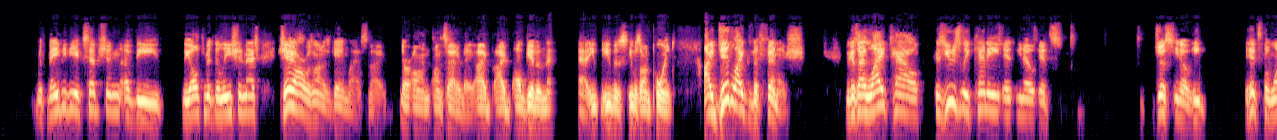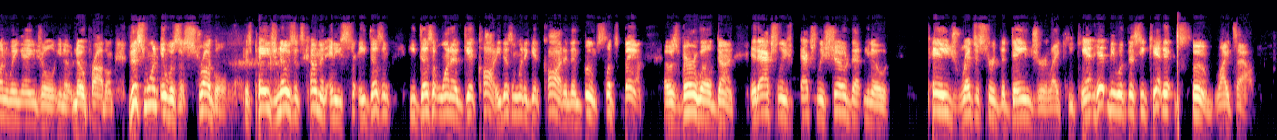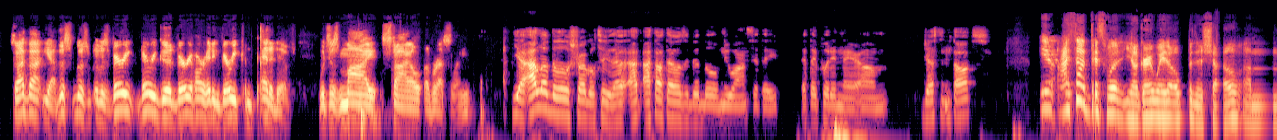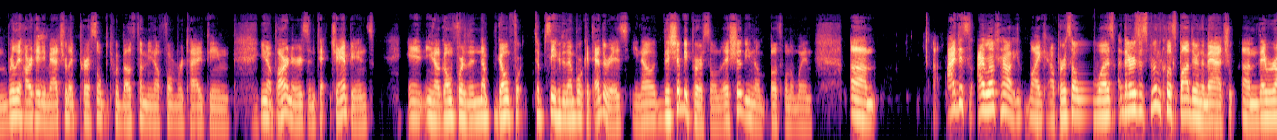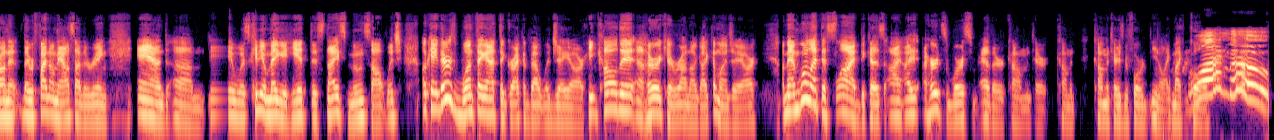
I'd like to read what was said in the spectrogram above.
With maybe the exception of the the ultimate deletion match, Jr. was on his game last night or on on Saturday. I, I I'll give him that. He he was he was on point. I did like the finish because I liked how because usually Kenny, it, you know, it's just you know he hits the one wing angel, you know, no problem. This one it was a struggle because Page knows it's coming and he's he doesn't he doesn't want to get caught. He doesn't want to get caught and then boom slips bam. That was very well done. It actually actually showed that you know Page registered the danger. Like he can't hit me with this. He can't hit. Boom, lights out. So I thought, yeah, this was it was very very good, very hard hitting, very competitive, which is my style of wrestling. Yeah, I love the little struggle too. That, I I thought that was a good little nuance that they that they put in there. Um, Justin, thoughts? Yeah, I thought this was you know a great way to open the show. Um, really hard hitting match, really personal between both of them. You know, former tag team, you know, partners and t- champions, and you know, going for the num- going for to see who the number one contender is. You know, this should be personal. They should you know both want to win. Um, I just I love how like how personal was. There was this really cool spot there in the match. Um, they were on it. They were fighting on the outside of the ring, and um, it was Kenny Omega. He hit this nice moonsault. Which okay, there's one thing I have to gripe about with Jr. He called it a hurricane run. I'm like, come on, Jr. I mean, I'm going to let this slide because I I, I heard some worse from other commentary comment commentaries before. You know, like Michael Cole. One move.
